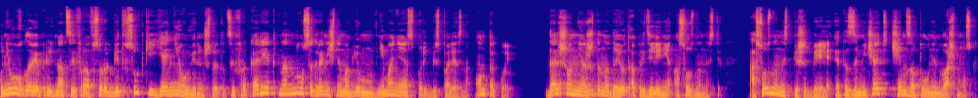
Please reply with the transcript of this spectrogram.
у него в голове приведена цифра в 40 бит в сутки, я не уверен, что эта цифра корректна, но с ограниченным объемом внимания спорить бесполезно. Он такой. Дальше он неожиданно дает определение осознанности. Осознанность, пишет Бейли, это замечать, чем заполнен ваш мозг.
